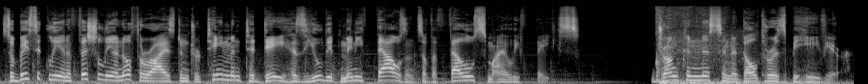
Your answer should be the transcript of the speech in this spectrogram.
So basically, an officially unauthorized entertainment today has yielded many thousands of a fellow smiley face. Drunkenness and adulterous behavior.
